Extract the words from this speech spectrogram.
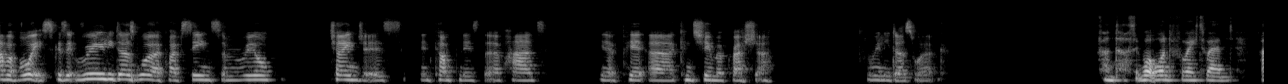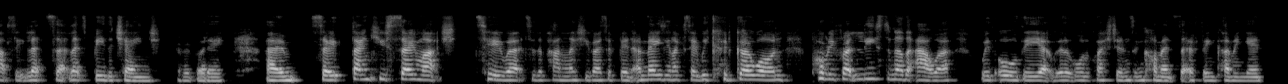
have a voice because it really does work. I've seen some real changes in companies that have had, you know, peer, uh, consumer pressure. It really does work. Fantastic. What a wonderful way to end. Absolutely. Let's uh, let's be the change, everybody. Um, so thank you so much to uh, to the panelists. You guys have been amazing. Like I say, we could go on probably for at least another hour with all the uh, with all the questions and comments that have been coming in.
